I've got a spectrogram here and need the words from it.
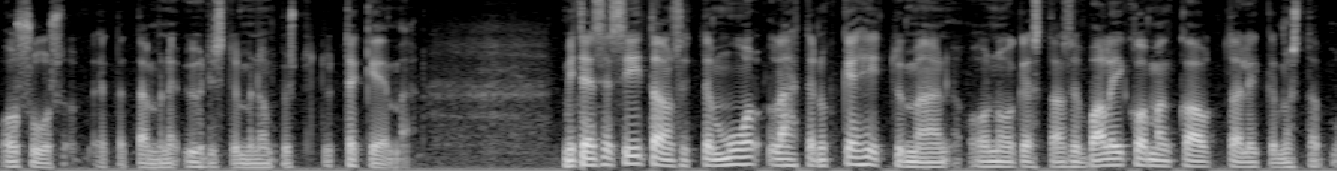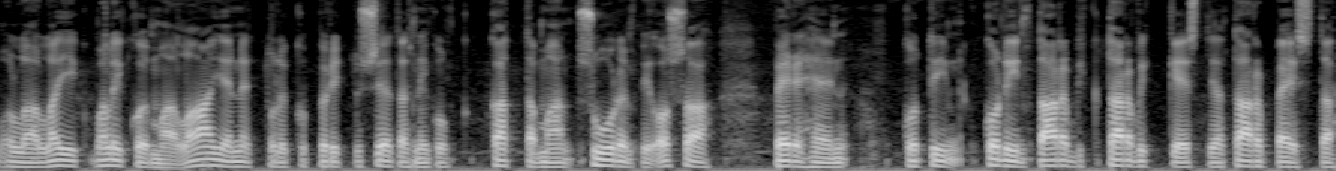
osuus, että tämmöinen yhdistyminen on pystytty tekemään. Miten se siitä on sitten muu, lähtenyt kehittymään, on oikeastaan sen valikoiman kautta, eli me sitä ollaan laji, valikoimaa laajennettu, eli pyritty sieltä niin kuin kattamaan suurempi osa perheen kodin, kodin tarvikkeista ja tarpeista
